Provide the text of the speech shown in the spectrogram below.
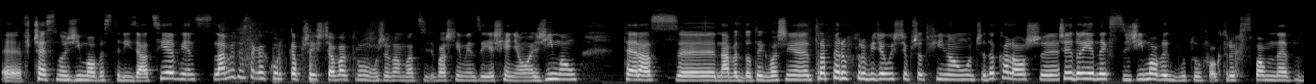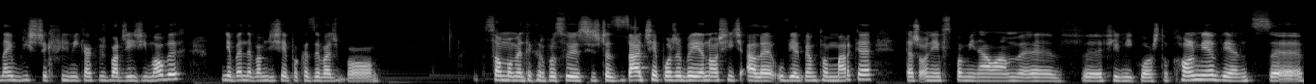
e, wczesno-zimowe stylizacje, więc dla mnie to jest taka kurtka przejściowa, którą używam właśnie między jesienią a zimą. Teraz e, nawet do tych właśnie traperów, które widziałyście przed chwilą, czy do kaloszy, czy do jednych z zimowych butów, o których wspomnę w najbliższych filmikach już bardziej zimowych. Nie będę Wam dzisiaj pokazywać, bo są momenty, które po prostu jest jeszcze za ciepło, żeby je nosić, ale uwielbiam tą markę. Też o niej wspominałam e, w filmiku o Sztokholmie, więc e,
